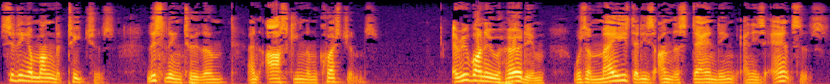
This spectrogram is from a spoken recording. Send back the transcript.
sitting among the teachers, listening to them and asking them questions. Everyone who heard him was amazed at his understanding and his answers.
